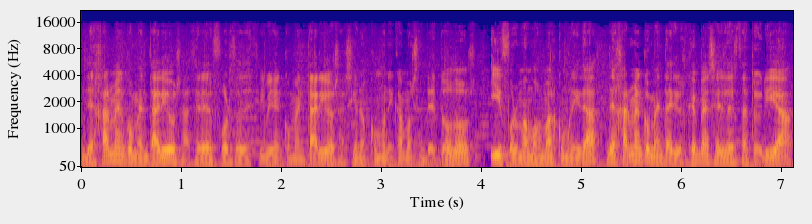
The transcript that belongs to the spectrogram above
dejadme en comentarios, hacer el esfuerzo de escribir en comentarios, así nos comunicamos entre todos y formamos más comunidad. Dejadme en comentarios qué pensáis de esta teoría,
